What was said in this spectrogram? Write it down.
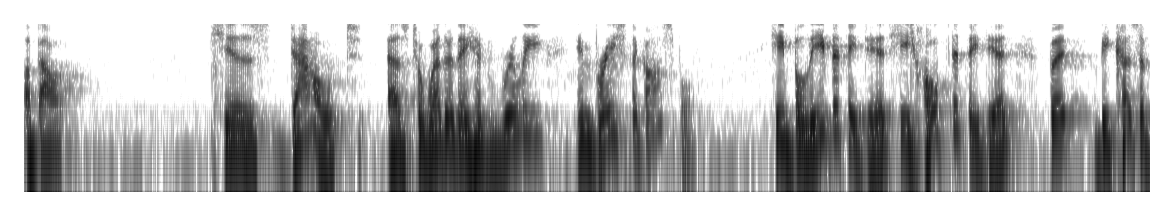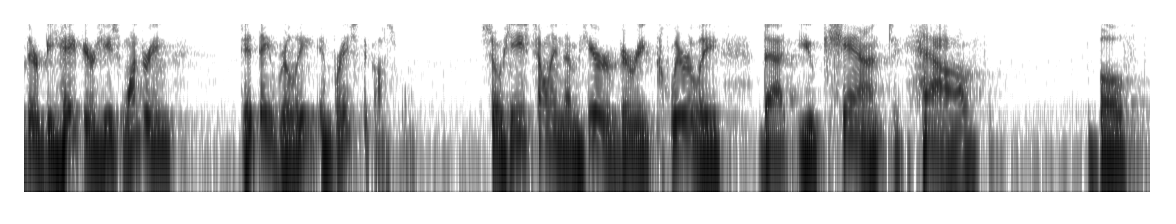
about his doubt as to whether they had really embraced the gospel. He believed that they did, he hoped that they did, but because of their behavior, he's wondering did they really embrace the gospel? So he's telling them here very clearly that you can't have both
